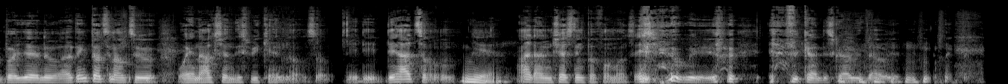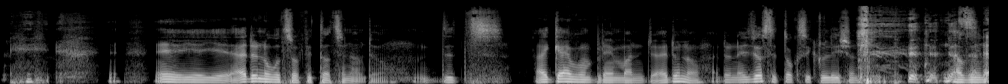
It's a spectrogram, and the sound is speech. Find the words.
But yeah, no, I think Tottenham too were in action this weekend now, so they did. They had some Yeah. had an interesting performance. Anyway, if you can describe it that way. Yeah, yeah, yeah. I don't know what's up with Tottenham though. It's, I can't even blame manager. I don't know. I don't know. It's just a toxic relationship. Having,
